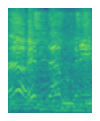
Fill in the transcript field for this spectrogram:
a la venta.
